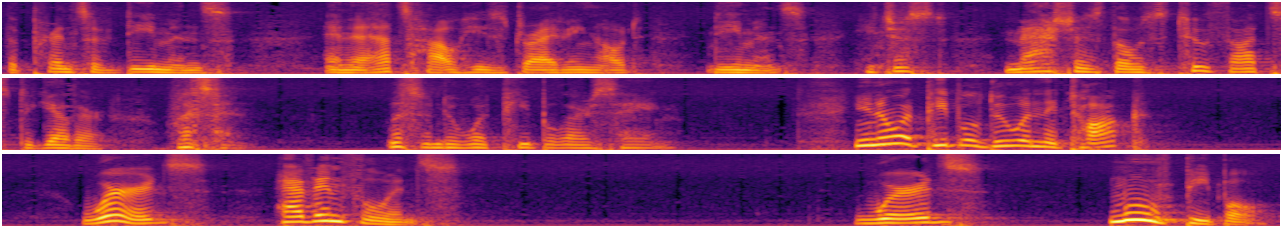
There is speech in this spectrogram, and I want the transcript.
the prince of demons, and that's how he's driving out demons. He just mashes those two thoughts together. Listen. Listen to what people are saying. You know what people do when they talk? Words have influence. Words move people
